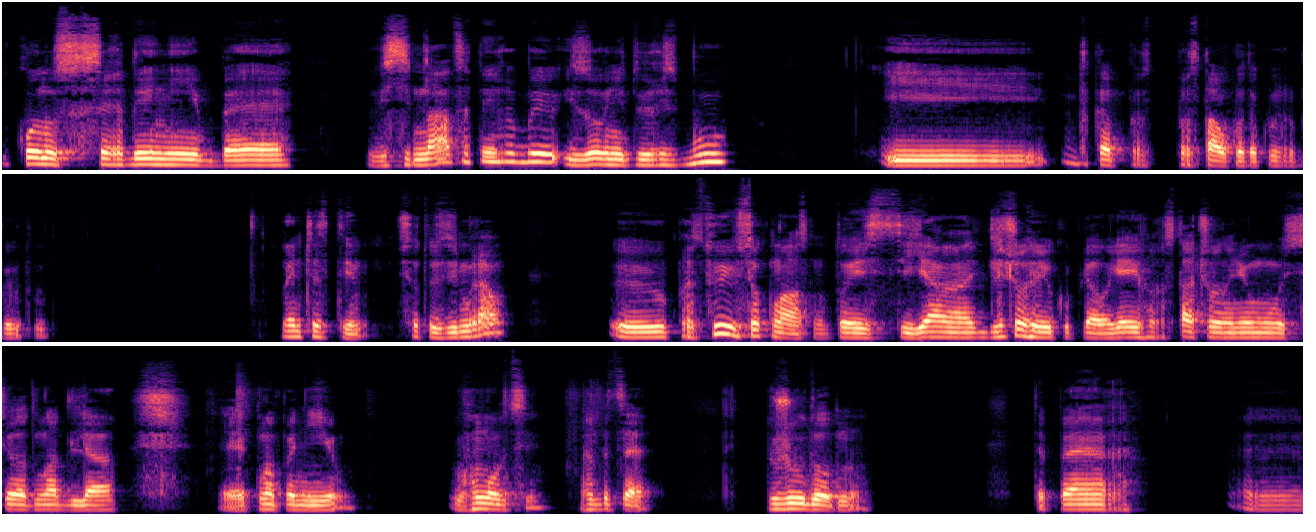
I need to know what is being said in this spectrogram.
і конус всередині B18 робив, і зовні ту різьбу, і така проставку таку робив тут. Менше з тим, все тут зібрав. Е, Працює все класно. Тобто я для чого я її купляв? Я його розтачував на ньому ще одна для е, клапанів в гумовці ГБЦ. Дуже удобно. Тепер. Е,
